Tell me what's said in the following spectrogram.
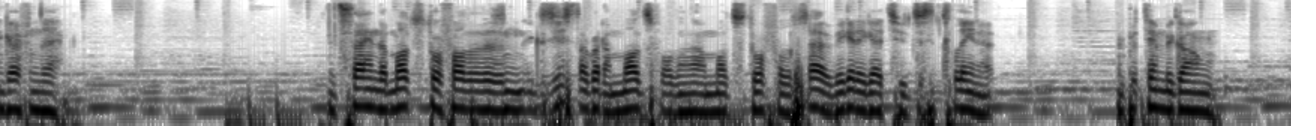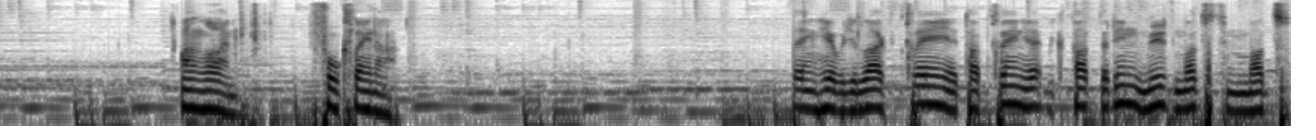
And go from there. Saying the mod store folder doesn't exist. I've got a mods folder, now, mod store folder. So we're gonna go to just clean it and pretend we're going online. Full cleaner. Saying here, would you like to clean? Yeah, type clean. Yeah, we typed that in. Moved mods to mods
